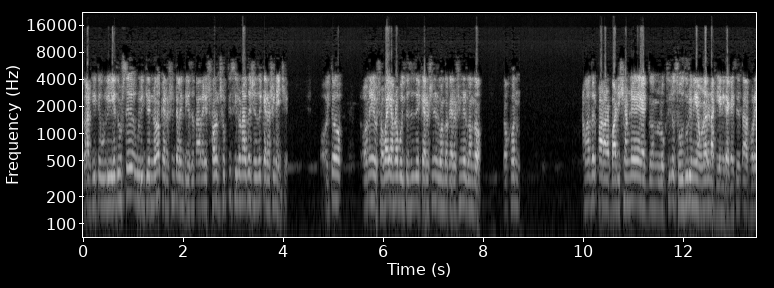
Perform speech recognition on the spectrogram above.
লাঠিতে উলিয়ে ধরছে, উলির জন্য কেরোসিন তেল আনতে গেছে। তার স্মরণ শক্তি ছিল না যে সে যে কেরোসিন আনছে হয়তো অনেক সবাই আমরা বলতেছি যে কেরোসিনের গন্ধ কেরোসিনের গন্ধ। তখন আমাদের পাড়ার বাড়ির সামনে একজন লোক ছিল, চৌধুরী মিয়া, ওনারা ডাকিয়ে নিয়ে দেখাইছে। তারপরে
